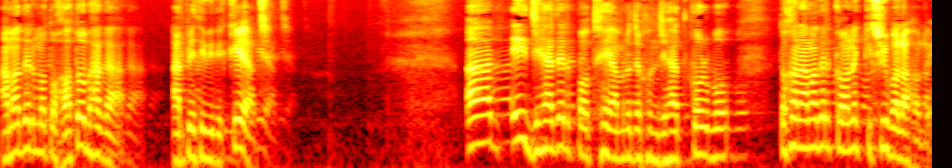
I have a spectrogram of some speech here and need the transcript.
আমাদের মতো হতভাগা আর পৃথিবীতে কে আছে? আর এই জিহাদের পথে আমরা যখন জিহাদ করব, তখন আমাদেরকে অনেক কিছুই বলা হবে।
